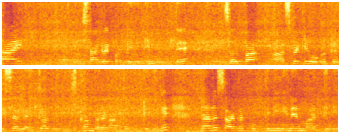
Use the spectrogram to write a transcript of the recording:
ಹಾಯ್ ಸಾಗರಕ್ಕೆ ಹೊರಟಿದ್ದೀನಿ ಮತ್ತೆ ಸ್ವಲ್ಪ ಹಾಸ್ಪಿಟ್ಲಿಗೆ ಹೋಗೋ ಕೆಲಸ ಎಲ್ಲ ಇತ್ತು, ಅದನ್ನು ಮುಗಿಸ್ಕೊಂಡು ಬರೋಣ ಅಂತ ಹೊರಟಿದ್ದೀನಿ. ನಾನು ಸಾಗರಕ್ಕೆ ಹೋಗ್ತೀನಿ, ಏನೇನು ಮಾಡ್ತೀನಿ,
